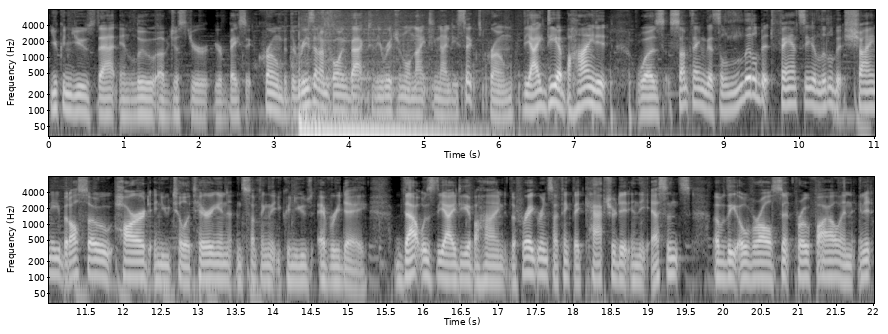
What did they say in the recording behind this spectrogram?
you can use that in lieu of just your, your basic Chrome. But the reason I'm going back to the original 1996 Chrome, the idea behind it was something that's a little bit fancy, a little bit shiny, but also hard and utilitarian and something that you can use every day. That was the idea behind the fragrance. I think they captured it in the essence of the overall scent profile and, and it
